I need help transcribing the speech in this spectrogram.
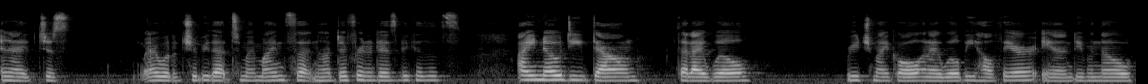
And I just I would attribute that to my mindset and how different it is because it's I know deep down that I will reach my goal and I will be healthier and even though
